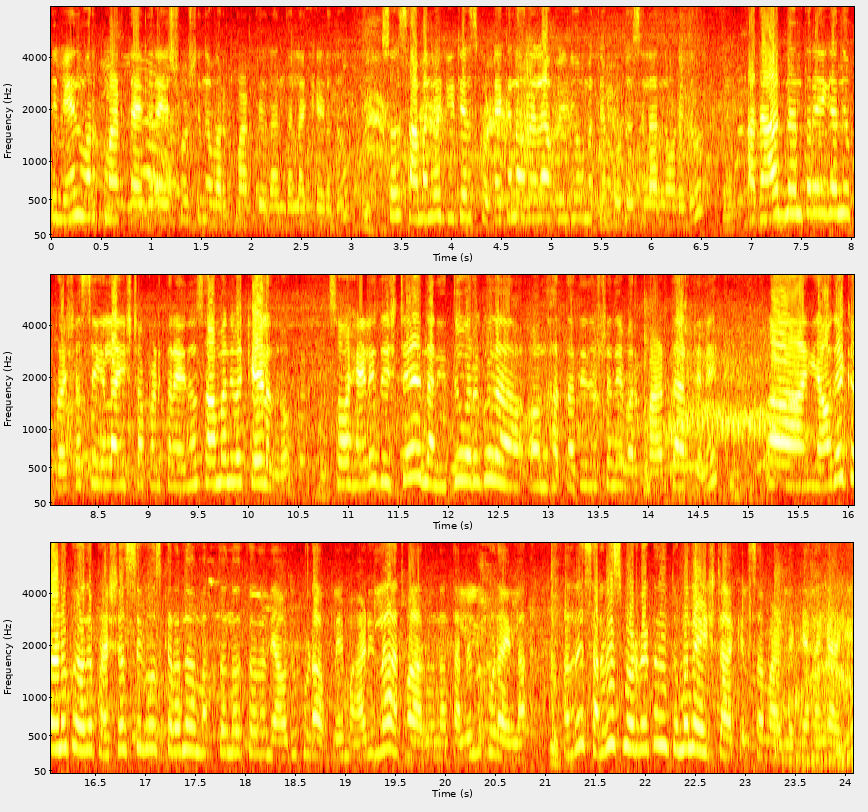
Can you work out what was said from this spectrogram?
ನೀವೇನು ವರ್ಕ್ ಮಾಡ್ತಾ ಇದ್ದೀರಾ, ಎಷ್ಟು ವರ್ಷದಿಂದ ವರ್ಕ್ ಮಾಡ್ತೀರಾ ಅಂತೆಲ್ಲ ಕೇಳಿದ್ರು. ಸೊ ಸಾಮಾನ್ಯವಾಗಿ ಡೀಟೇಲ್ಸ್ ಕೊಟ್ಟೆ ಯಾಕಂದ್ರೆ ಅವರೆಲ್ಲ ವಿಡಿಯೋ ಮತ್ತು ಫೋಟೋಸ್ ಎಲ್ಲ ನೋಡಿದ್ರು. ಅದಾದ ನಂತರ ಈಗ ನೀವು ಪ್ರಶಸ್ತಿಗೆಲ್ಲ ಇಷ್ಟಪಡ್ತಾರೆ ಏನು ಸಾಮಾನ್ಯವಾಗಿ ಕೇಳಿದ್ರು. ಸೊ ಹೇಳಿದಿಷ್ಟೇ ನಾನು ಇದುವರೆಗೂ ಒಂದು ಹತ್ತು ಹದಿನೈದು ವರ್ಷದಿಂದ ವರ್ಕ್ ಮಾಡ್ತಾ ಇರ್ತೀನಿ. ಯಾವುದೇ ಕಾರಣಕ್ಕೂ ಯಾವುದೇ ಪ್ರಶಸ್ತಿಗೋಸ್ಕರ ಮತ್ತೊಂದು ನಾನು ಯಾವುದೂ ಕೂಡ ಅಪ್ಲೈ ಮಾಡಿಲ್ಲ. ಅಥವಾ ಅದು ನನ್ನ ತಲೆಯಲ್ಲೂ ಕೂಡ ಇಲ್ಲ. ಅಂದರೆ ಸರ್ವಿಸ್ ಮಾಡಬೇಕು ನನಗೆ ತುಂಬಾ ಇಷ್ಟ ಆ ಕೆಲಸ ಮಾಡಲಿಕ್ಕೆ, ಹಾಗಾಗಿ.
